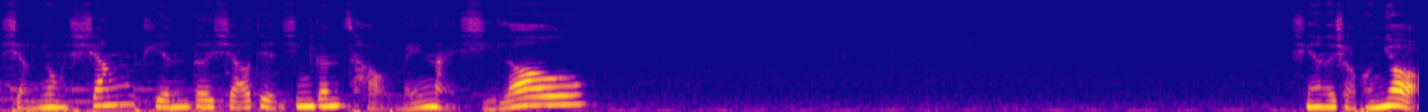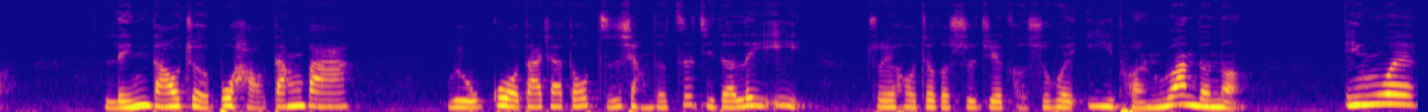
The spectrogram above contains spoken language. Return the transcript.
享用香甜的小点心跟草莓奶昔喽。亲爱的小朋友，领导者不好当吧？如果大家都只想着自己的利益，最后这个世界可是会一团乱的呢。因为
